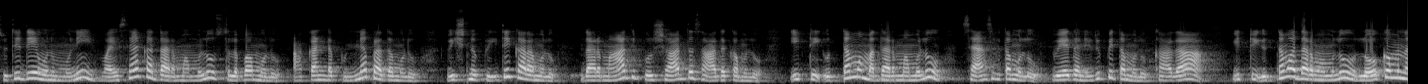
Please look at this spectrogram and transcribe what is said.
శృతిదేవుని ముని వైశాఖ ధర్మములు సులభములు అఖండ పుణ్యప్రదములు విష్ణు ప్రీతికరములు ధర్మాది పురుషార్థ సాధకములు ఇట్టి ఉత్తమ ధర్మములు శాశ్వతములు వేద నిరూపితములు కాదా? ఇట్టి ఉత్తమ ధర్మములు లోకమున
